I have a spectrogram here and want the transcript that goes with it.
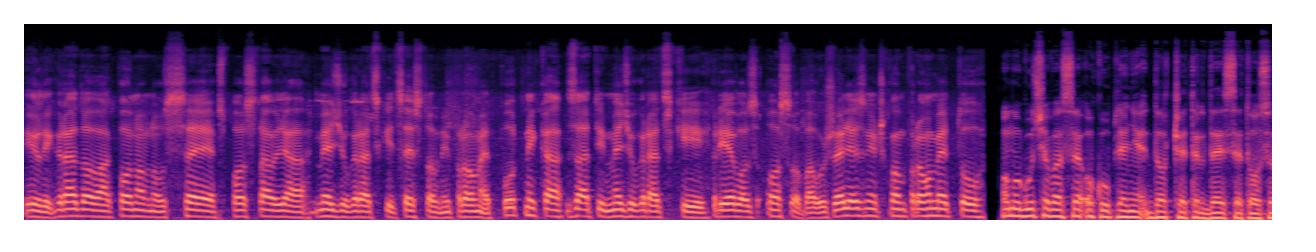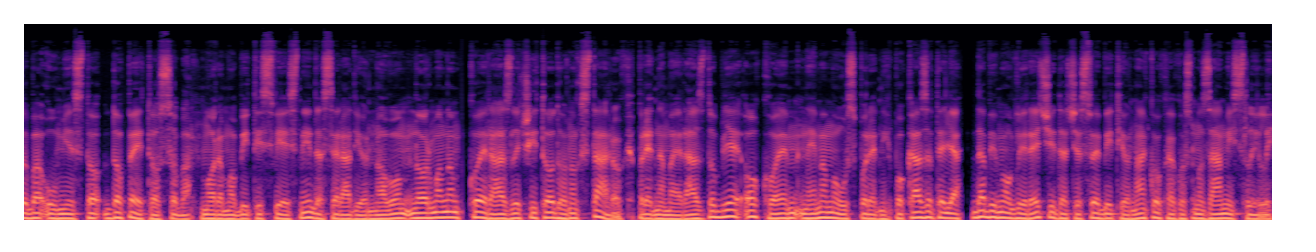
ili gradova. Ponovno se spostavlja međugradski cestovni promet putnika, zatim međugradski prijevoz osoba u željezničkom prometu, Omogućava se okupljanje do 40 osoba umjesto do 5 osoba. Moramo biti svjesni da se radi o novom normalnom koje je različito od onog starog. Pred nama je razdoblje o kojem nemamo usporednih pokazatelja da bi mogli reći da će sve biti onako kako smo zamislili.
